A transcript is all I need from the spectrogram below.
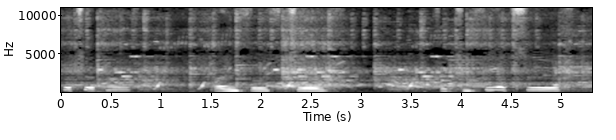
Prozent noch, 51, 46,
